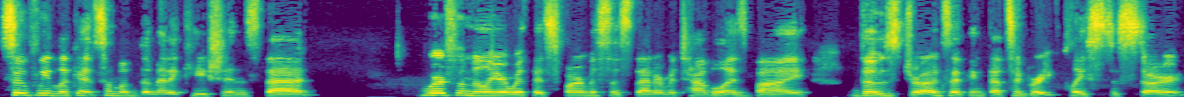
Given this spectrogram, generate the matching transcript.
so if we look at some of the medications that we're familiar with as pharmacists that are metabolized by those drugs i think that's a great place to start.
